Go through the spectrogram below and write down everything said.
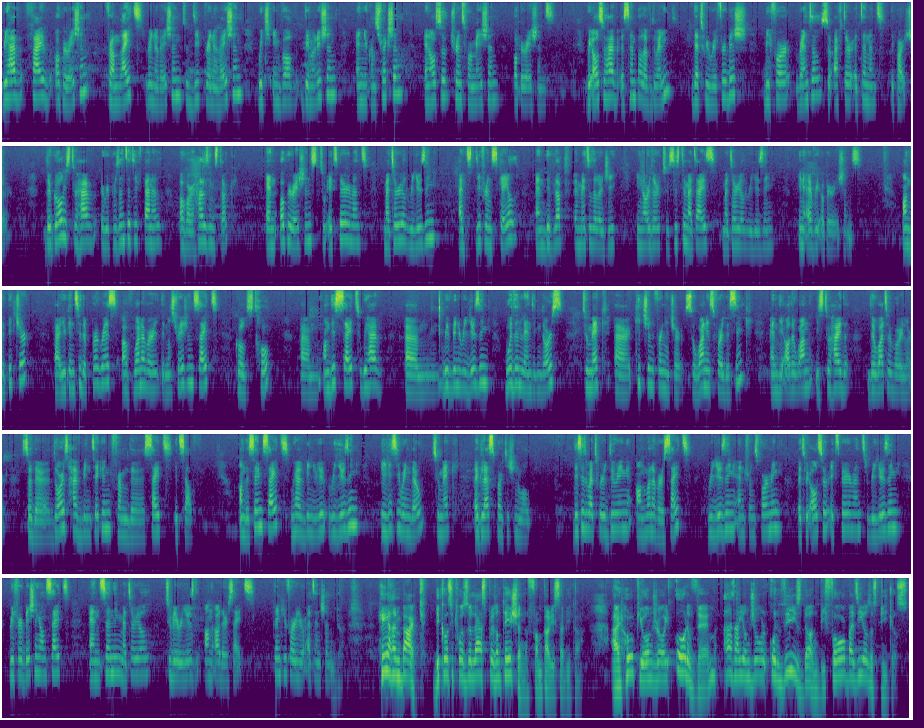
We have five operations from light renovation to deep renovation, which involve demolition and new construction, and also transformation operations. We also have a sample of dwellings that we refurbish before rental, so after a tenant departure. The goal is to have a representative panel of our housing stock and operations to experiment material reusing at different scale and develop a methodology in order to systematize material reusing in every operations. On the picture, uh, you can see the progress of one of our demonstration sites called Stro. Um, on this site, we have, um, we've been reusing wooden landing doors to make uh, kitchen furniture. So one is for the sink and the other one is to hide the water boiler. So the doors have been taken from the site itself. On the same site, we have been re reusing PVC window to make a glass partition wall. This is what we're doing on one of our sites, reusing and transforming, but we also experiment reusing, refurbishing on site, and sending material to be reused on other sites. Thank you for your attention. Here I'm back, because it was the last presentation from Paris Habitat. I hope you enjoy all of them as I enjoy all these done before by the other speakers.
